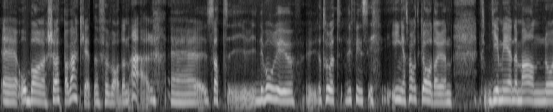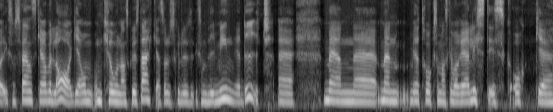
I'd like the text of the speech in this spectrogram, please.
eh, och bara köpa verkligheten för vad den är. Eh, så att eh, det vore ju, jag tror att det finns inga som har varit gladare än liksom, gemene man och liksom svenskar överlag om, om kronan skulle stärkas och det skulle liksom bli mindre dyrt. Eh, men, eh, men jag tror också man ska vara realistisk och eh,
